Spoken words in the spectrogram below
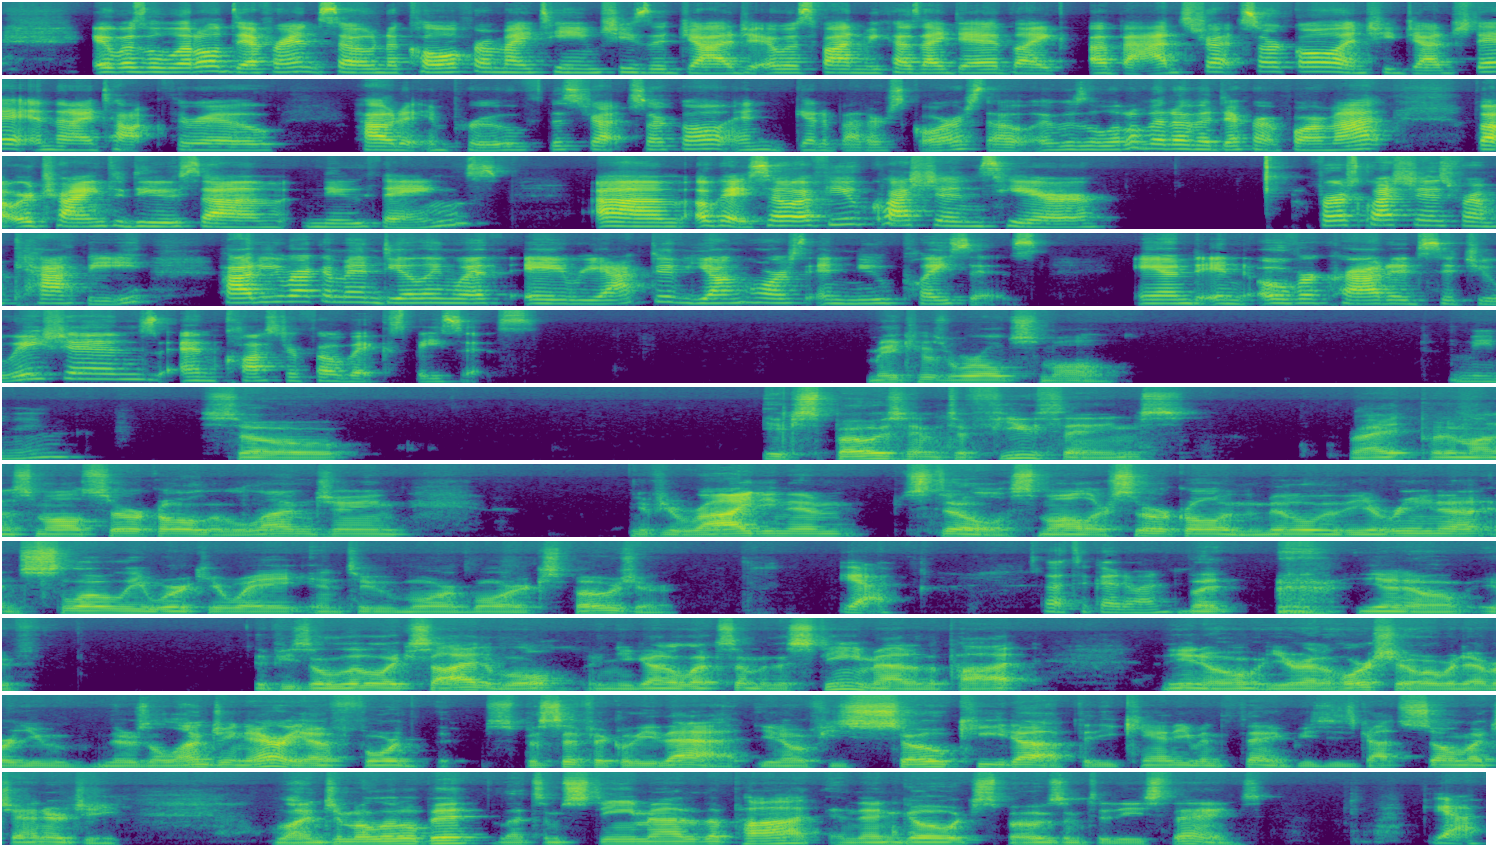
It was a little different. So Nicole from my team, she's a judge. It was fun because I did like a bad stretch circle and she judged it. And then I talked through how to improve the stretch circle and get a better score. So it was a little bit of a different format, but we're trying to do some new things. Um, okay, so a few questions here. First question is from Kathy. How do you recommend dealing with a reactive young horse in new places and in overcrowded situations and claustrophobic spaces? Make his world small. Meaning, So expose him to few things, right? Put him on a small circle, a little lunging. If you're riding him, still a smaller circle in the middle of the arena and slowly work your way into more and more exposure. yeah, that's a good one. But you know, if if he's a little excitable and you got to let some of the steam out of the pot, you know, you're at a horse show or whatever, you there's a lunging area for specifically that. You know, if he's so keyed up that he can't even think because he's got so much energy, lunge him a little bit, let some steam out of the pot, and then go expose him to these things. Yeah.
